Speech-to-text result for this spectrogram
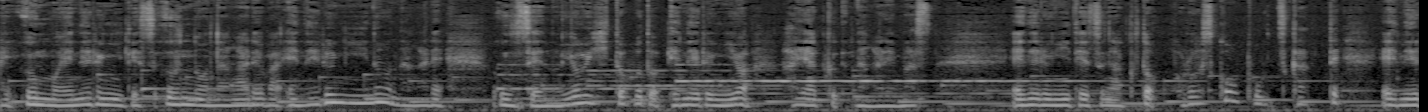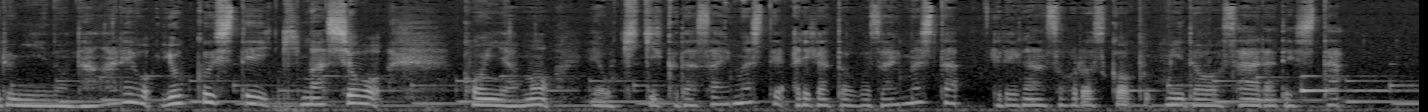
はい、運もエネルギーです。運の流れはエネルギーの流れ。運勢の良い人ほどエネルギーは早く流れます。エネルギー哲学とホロスコープを使ってエネルギーの流れを良くしていきましょう。今夜もお聴きくださいましてありがとうございました。エレガンスホロスコープ御堂サーラでした。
